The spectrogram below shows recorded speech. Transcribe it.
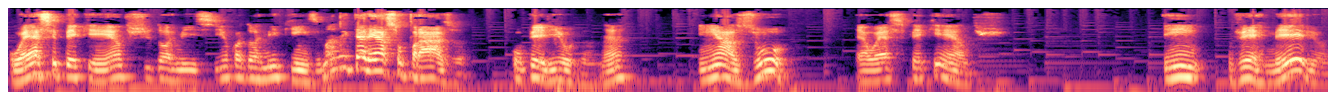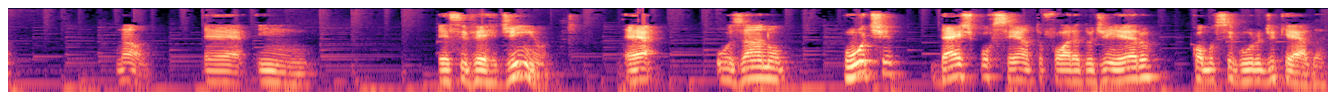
O SP500 de 2005 a 2015. Mas não interessa o prazo, o período, né? Em azul é o SP500. Em vermelho, não. É em esse verdinho é usando put 10% fora do dinheiro como seguro de queda.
